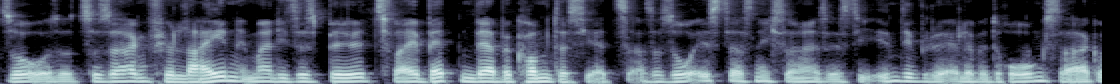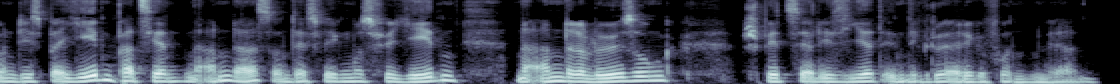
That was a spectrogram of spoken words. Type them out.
so sozusagen für Laien immer dieses Bild, zwei Betten, wer bekommt es jetzt? Also so ist das nicht, sondern es ist die individuelle Bedrohungslage und die ist bei jedem Patienten anders und deswegen muss für jeden eine andere Lösung spezialisiert individuell gefunden werden.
